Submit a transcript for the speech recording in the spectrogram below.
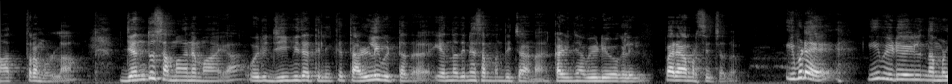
മാത്രമുള്ള ജന്തു സമാനമായ ഒരു ജീവിതത്തിലേക്ക് തള്ളിവിട്ടത് എന്നതിനെ സംബന്ധിച്ചാണ് കഴിഞ്ഞ വീഡിയോകളിൽ പരാമർശിച്ചത്. ഇവിടെ ഈ വീഡിയോയിൽ നമ്മൾ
